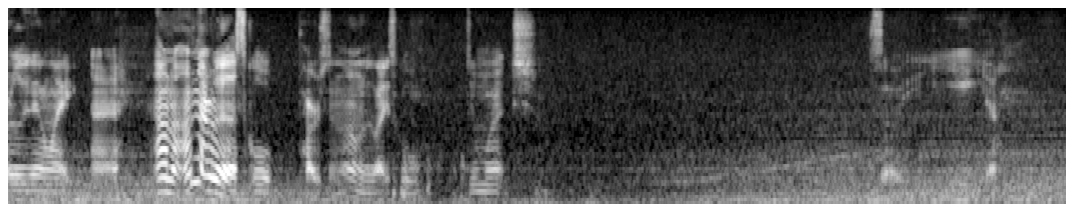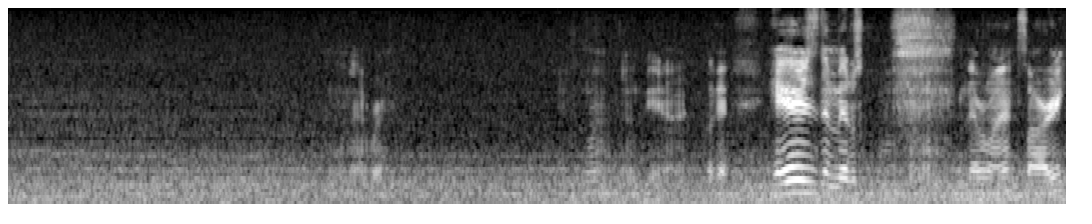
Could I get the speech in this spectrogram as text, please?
really didn't like. Uh, I don't know. I'm not really a school person. I don't really like school too much. So yeah. Whatever. Okay, here's the middle school. Never mind, sorry.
